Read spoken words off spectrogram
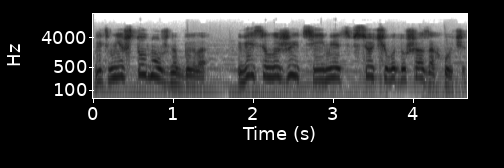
Ведь мне что нужно было? Весело жить и иметь все, чего душа захочет.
